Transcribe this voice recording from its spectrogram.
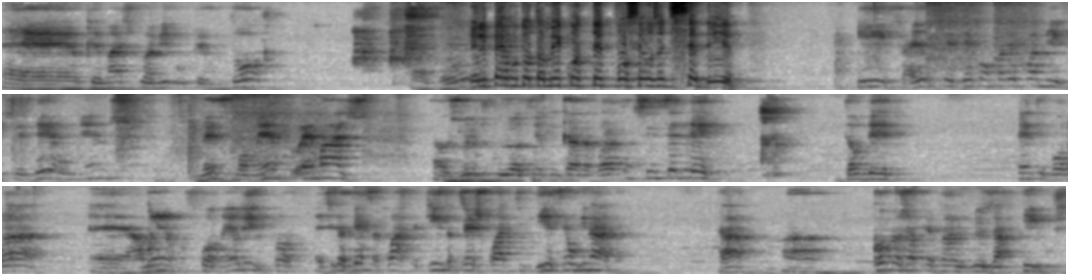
É, o que mais que o amigo perguntou? Ele perguntou também quanto tempo você usa de CD. Isso, aí o CD, como eu falei para o amigo, CD, ao menos, nesse momento, é mais. Tá, os meus curiosinhos aqui em casa agora estão sem CD. Então, de repente, vou lá é, amanhã, vamos supor, amanhã eu ligo, pronto, aí fica terça, quarta, quinta, três, quatro dias sem ouvir nada. Tá? Ah, como eu já preparo os meus artigos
